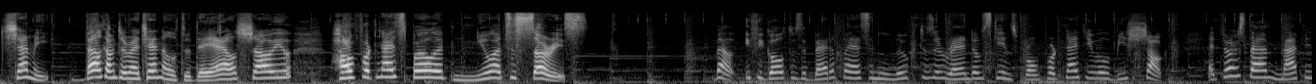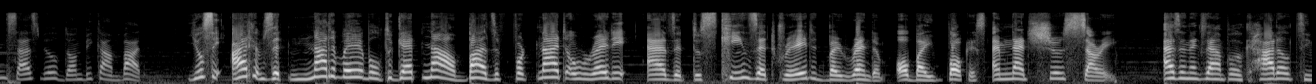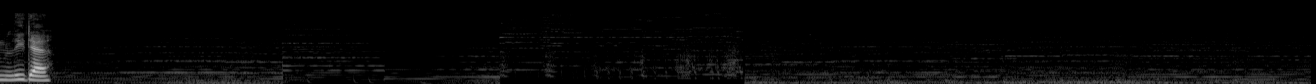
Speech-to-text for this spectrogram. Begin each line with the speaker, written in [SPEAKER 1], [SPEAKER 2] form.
[SPEAKER 1] Jamie. Welcome to my channel. Today I'll show you how Fortnite spoiled new accessories. Well, if you go to the battle pass and look to the random skins from Fortnite, you will be shocked. At first time, nothing says will don't become bad. You'll see items that not available to get now, but the Fortnite already added to skins that created by random or by walkers. I'm not sure, sorry. As an example, Cuddle Team Leader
